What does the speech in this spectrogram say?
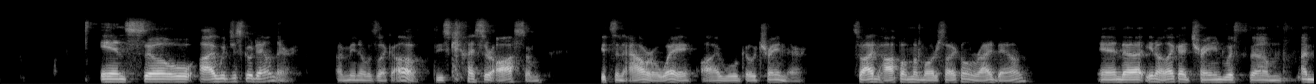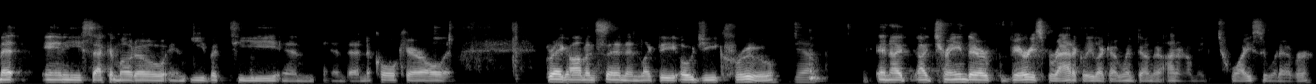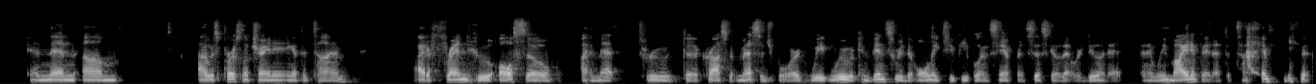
and so I would just go down there. I mean, I was like, oh, these guys are awesome. It's an hour away. I will go train there. So I'd hop on my motorcycle and ride down. And, uh, you know, like I trained with, um, I met Annie Sakamoto and Eva T and, and uh, Nicole Carroll and Greg Amundson and like the OG crew. Yeah. And I, I trained there very sporadically. Like I went down there, I don't know, maybe twice or whatever. And then um, I was personal training at the time. I had a friend who also I met through the CrossFit message board. We, we were convinced we were the only two people in San Francisco that were doing it. And we might have been at the time, you know.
